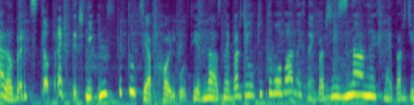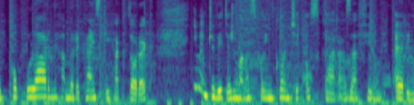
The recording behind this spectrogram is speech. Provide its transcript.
Julia Roberts to praktycznie instytucja w Hollywood. Jedna z najbardziej utytułowanych, najbardziej znanych, najbardziej popularnych amerykańskich aktorek. Nie wiem, czy wiecie, że ma na swoim koncie Oscara za film Erin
